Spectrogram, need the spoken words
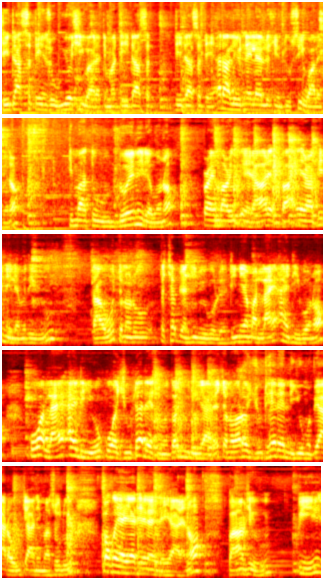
data setting ဆိုပြီးရရှိပါတယ်ဒီမှာ data set- data setting အဲ့ဒါလေးကိုနှိပ်လိုက်လို့ရှိရင်သူစေ့သွားလိမ့်မယ်နော်ဒီမှာသူလွဲနေတယ်ပေါ့နော် primary error တဲ့ဘာ error ဖြစ်နေလဲမသိဘူးဒါကိုကျွန်တော်တို့တစ်ချက်ပြန်ကြည့်ပြီးဖို့လေဒီနေရာမှာ line ID ပေါ့နော်ကိုက line ID ကိုကိုကယူတတ်တယ်ဆိုရင်တော့ယူလို့ရတယ်ကျွန်တော်ကတော့ယူထဲတဲ့နေယူမပြတော့ဘူးကြာနေမှာဆိုလို့ပောက်ကရရထည့်လိုက်လေရတယ်နော်ဘာမှမဖြစ်ဘူး ပြီးရင်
